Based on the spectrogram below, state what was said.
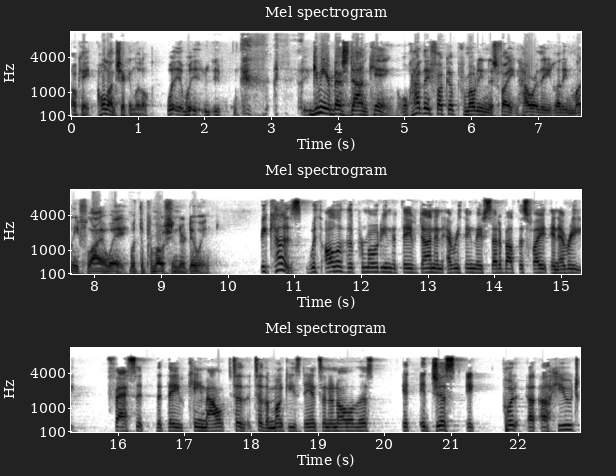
Okay, hold on, Chicken Little. What, what, give me your best Don King. Well, how did they fuck up promoting this fight, and how are they letting money fly away with the promotion they're doing? Because with all of the promoting that they've done and everything they've said about this fight and every facet that they came out to to the monkeys dancing and all of this, it it just it put a, a huge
